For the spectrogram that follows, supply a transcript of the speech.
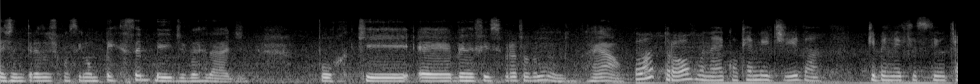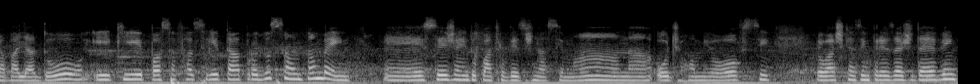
as empresas consigam perceber de verdade, porque é benefício para todo mundo, real. Eu aprovo, né, qualquer medida que beneficie o trabalhador e que possa facilitar a produção também. É, seja indo quatro vezes na semana ou de home office, eu acho que as empresas devem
